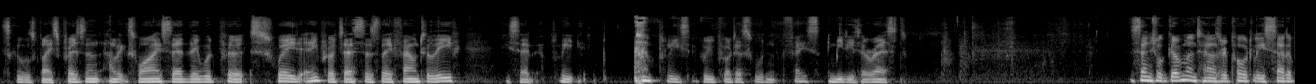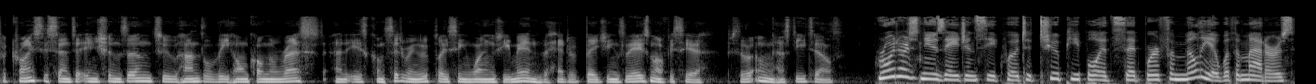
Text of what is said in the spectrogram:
The school's vice president, Alex Wai, said they would persuade any protesters they found to leave. He said police, agreed protesters wouldn't face immediate arrest. The central government has reportedly set up a crisis centre in Shenzhen to handle the Hong Kong unrest and is considering replacing Wang Zhimin, the head of Beijing's liaison office here. Priscilla Ung has details. Reuters news agency quoted two people it said were familiar with the matters.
